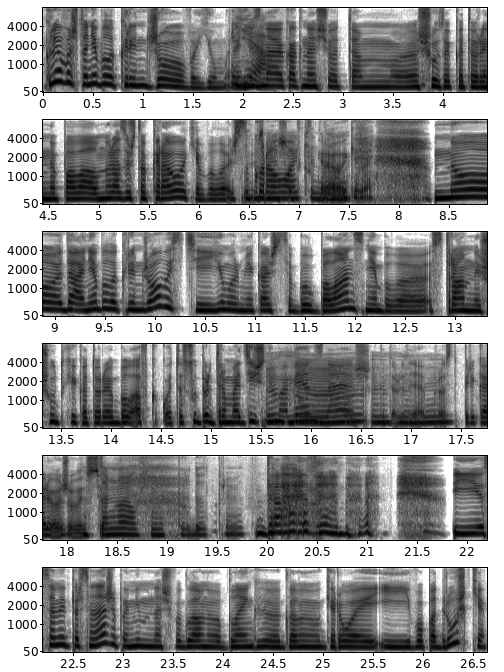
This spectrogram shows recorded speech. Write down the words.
Клево, что не было кринжового юмора. Не Yeah. знаю, как насчет там э, шуток, которые наповал. Ну, разве что караоке было очень Ну, караоке, шутка да. караоке, да. Но, да, не было кринжовости, и юмор, мне кажется, был баланс, не было странной шутки, которая была в какой-то супер драматичный Мгм, момент, знаешь, который тебя просто перекореживает. всё. Остальной алхимик передает привет. Да, да, да. И сами персонажи, помимо нашего главного Блэнк, э, главного героя и его подружки,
